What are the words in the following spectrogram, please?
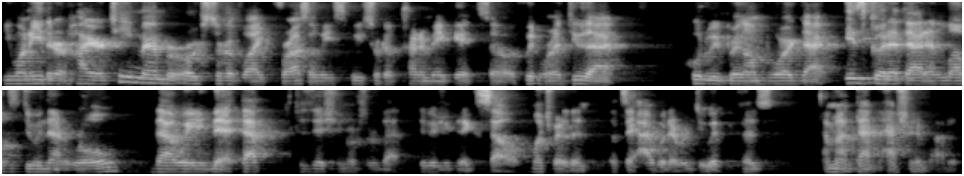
You want to either hire a team member or sort of like, for us at least, we sort of try to make it. So if we want to do that, who do we bring on board that is good at that and loves doing that role? That way, that that position or sort of that division can excel much better than, let's say, I would ever do it because I'm not that passionate about it.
